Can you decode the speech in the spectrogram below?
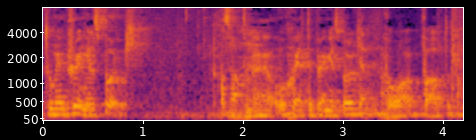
tog en Pringles-burk och satte mig och sket i Pringlesburken på, på autobahn.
